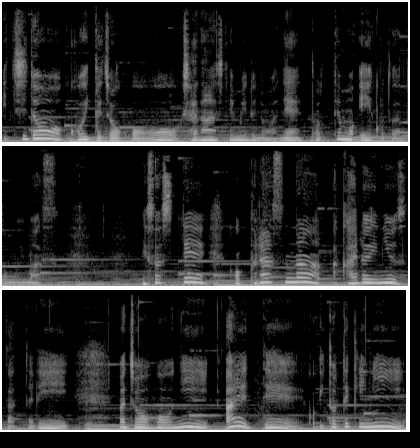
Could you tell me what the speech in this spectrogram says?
一度こういった情報を遮断してみるのはねとってもいいことだと思います。でそしてこうプラスな明るいニュースだったり、まあ、情報にあえてこう意図的に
